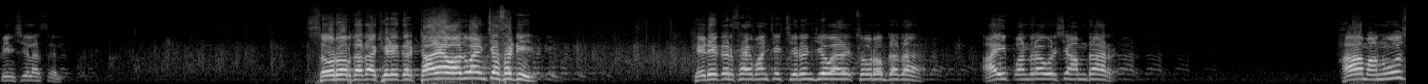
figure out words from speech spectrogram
पेन्शिल असेल. सौरभ दादा खेडेकर टाळ्या वाजवा यांच्यासाठी. खेडेकर साहेबांचे चिरंजीव आहे सौरभ दादा. आई पंधरा वर्ष आमदार. हा माणूस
